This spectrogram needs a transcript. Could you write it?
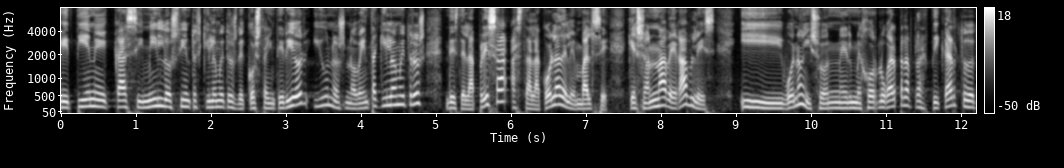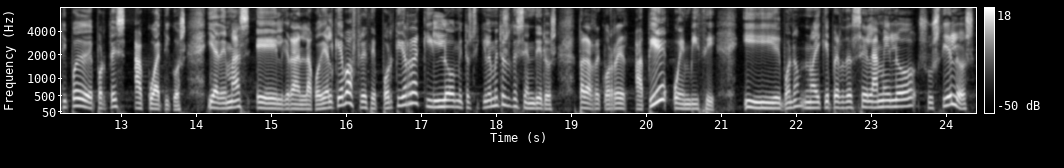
que tiene casi 1.200 kilómetros de costa interior y unos 90 kilómetros desde la presa hasta la cola del embalse, que son navegables y bueno, y son el mejor lugar para practicar todo tipo de deportes acuáticos. Y además el Gran Lago de Alqueva ofrece por tierra kilómetros y kilómetros de senderos para recorrer a pie o en bici. Y bueno, no hay que perderse el amelo, sus cielos,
